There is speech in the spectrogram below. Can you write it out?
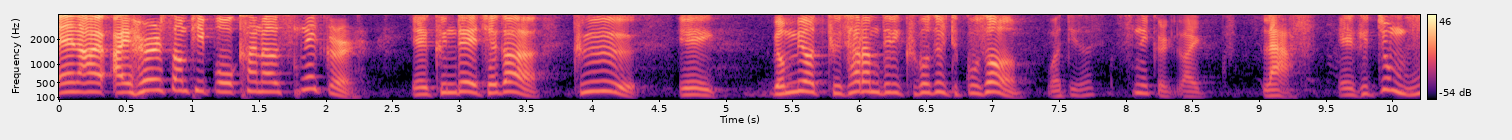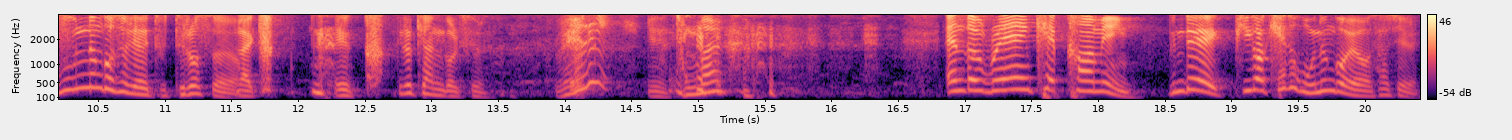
And I, I heard some people kind of snicker. 예, 근데 제가 그 예, 몇몇 그 사람들이 그것을 듣고서 what did I say? Snicker, like laugh. 예, 그 좀 웃는 것을 예, 드- 들었어요. Like, 예, 크 이렇게 하는 걸 들. really? 예, 정말? And the rain kept coming. 근데 비가 계속 오는 거예요, 사실.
